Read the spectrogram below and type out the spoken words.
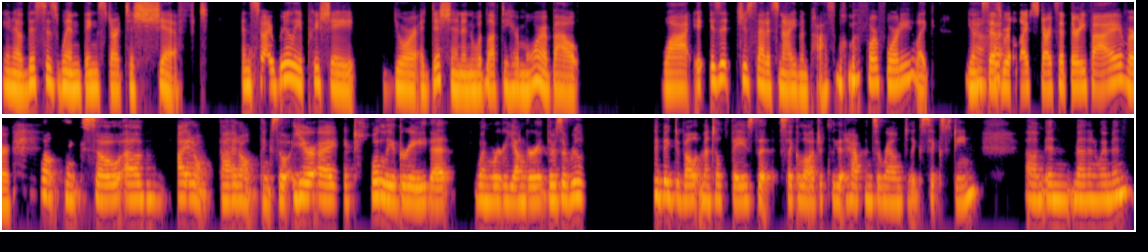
you know this is when things start to shift and so I really appreciate your addition and would love to hear more about why is it just that it's not even possible before 40 like young yeah. says real life starts at 35 or? I don't think so. Um, i don't i don't think so. You're i totally agree that when we're younger there's a really big developmental phase that psychologically that happens around like 16 um, in men and women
